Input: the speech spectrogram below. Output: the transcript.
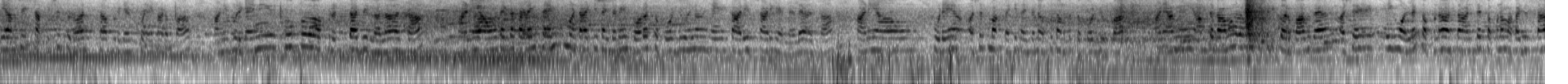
ही आमची एक धाकटीशी सुरवात आसा भुरग्यांक फुडें काडपाक आनी भुरग्यांनी खूब uh, प्रतिसाद दिलेलो आसा आनी तांकां सगळ्यांक थँक्स म्हणटा की तांच्यांनी बरो सपोर्ट दिवन हें कार्य स्टार्ट केल्लेलें आसा आनी हांव फुडें अशेंच मागता की तांच्यांनी असोच आमकां सपोर्ट दिवपाक आनी आमी आमच्या गांवांक लागून कितें तरी करपाक जाय. अशें एक व्हडलें सपन आसा आनी तें सपन म्हाका दिसता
